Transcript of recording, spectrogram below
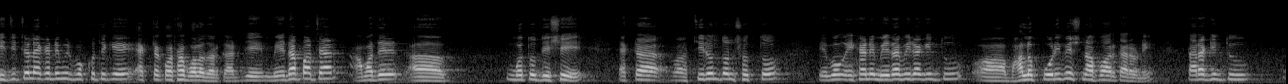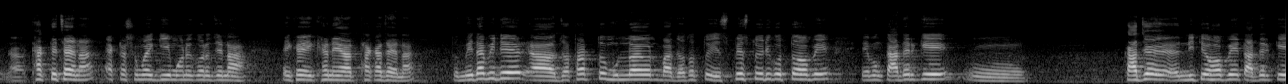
ডিজিটাল একাডেমির পক্ষ থেকে একটা কথা বলা দরকার যে মেধা পাচার আমাদের মতো দেশে একটা চিরন্তন সত্য এবং এখানে মেধাবীরা কিন্তু ভালো পরিবেশ না পাওয়ার কারণে তারা কিন্তু থাকতে চায় না। একটা সময় গিয়ে মনে করে যে না এখানে এখানে আর থাকা যায় না। তো মেধাবীদের যথার্থ মূল্যায়ন বা যথার্থ স্পেস তৈরি করতে হবে এবং তাদেরকে কাজে নিতে হবে, তাদেরকে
